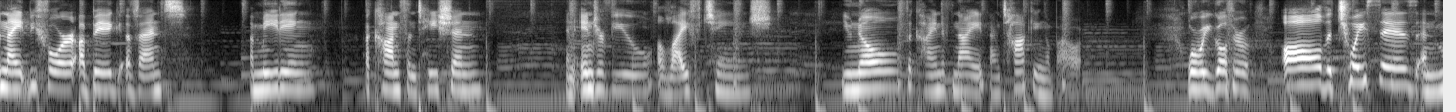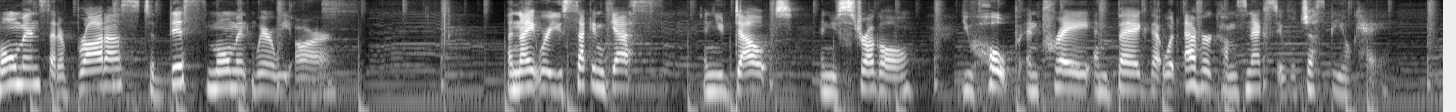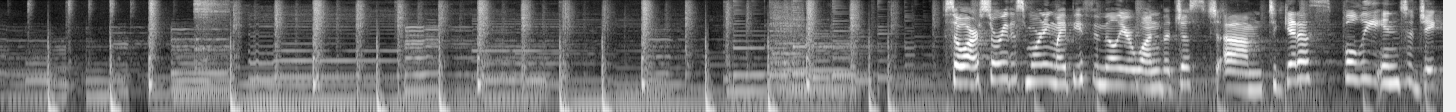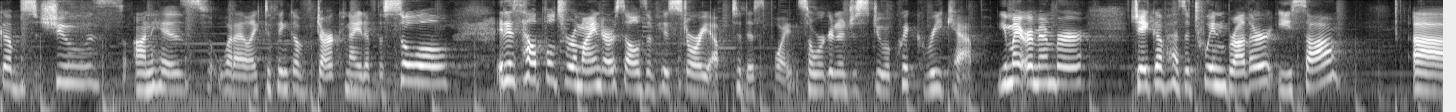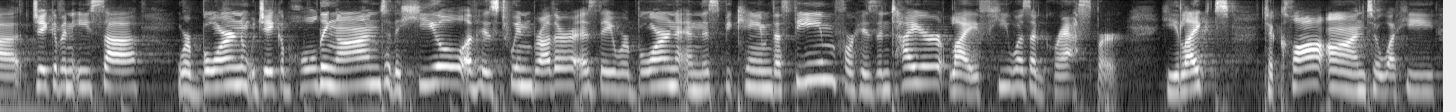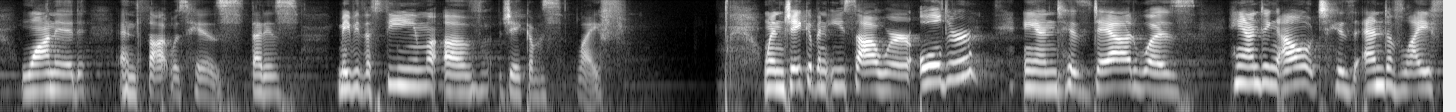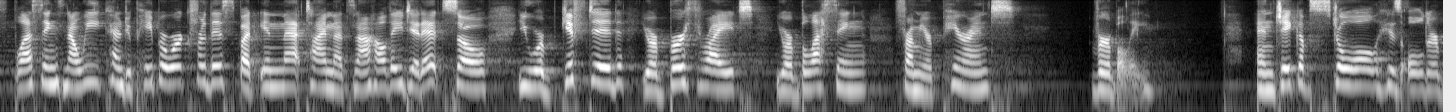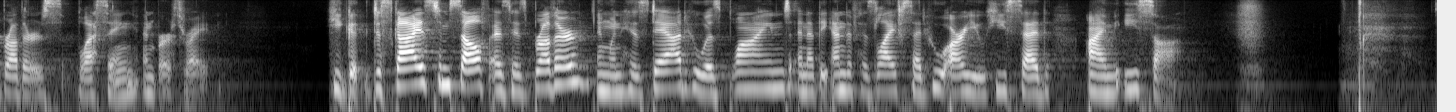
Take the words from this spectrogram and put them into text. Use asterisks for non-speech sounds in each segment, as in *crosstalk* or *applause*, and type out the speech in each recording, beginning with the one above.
the night before a big event, a meeting, a confrontation, an interview, a life change. You know the kind of night I'm talking about, where we go through all the choices and moments that have brought us to this moment where we are. A night where you second guess and you doubt and you struggle. You hope and pray and beg that whatever comes next, it will just be okay. So, our story this morning might be a familiar one, but just um, to get us fully into Jacob's shoes on his, what I like to think of, dark night of the soul, it is helpful to remind ourselves of his story up to this point. So, we're going to just do a quick recap. You might remember Jacob has a twin brother, Esau. Uh, Jacob and Esau were born, Jacob holding on to the heel of his twin brother as they were born, and this became the theme for his entire life. He was a grasper. He liked to claw on to what he wanted and thought was his. That is maybe the theme of Jacob's life. When Jacob and Esau were older and his dad was handing out his end of life blessings. Now, we kind of do paperwork for this, but in that time, that's not how they did it. So, you were gifted your birthright, your blessing from your parent verbally. And Jacob stole his older brother's blessing and birthright. He disguised himself as his brother, and when his dad, who was blind and at the end of his life, said, Who are you? he said, I'm Esau.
